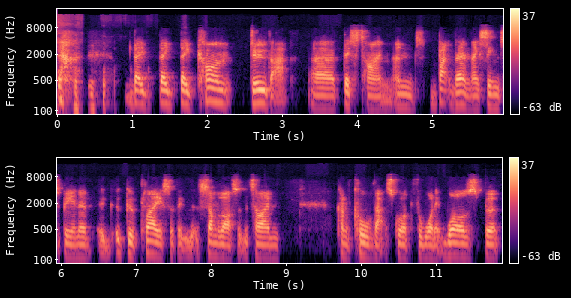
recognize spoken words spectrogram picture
they, they, they can't do that uh, this time. And back then, they seemed to be in a, a, good place. I think that some of us at the time kind of called that squad for what it was, but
